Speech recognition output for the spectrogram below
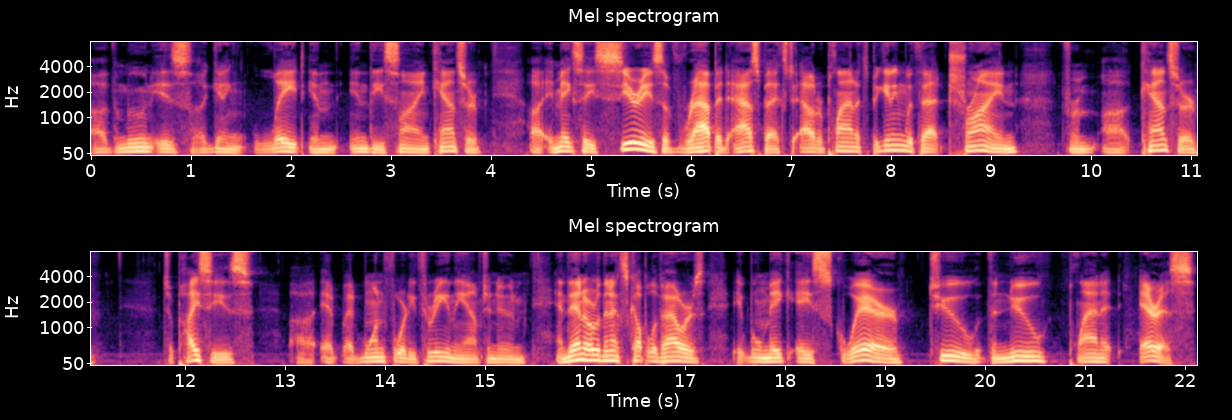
Uh, the moon is uh, getting late in in the sign Cancer. Uh, it makes a series of rapid aspects to outer planets, beginning with that trine from uh, Cancer to Pisces uh, at, at 1.43 in the afternoon. And then over the next couple of hours, it will make a square to the new planet Eris.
